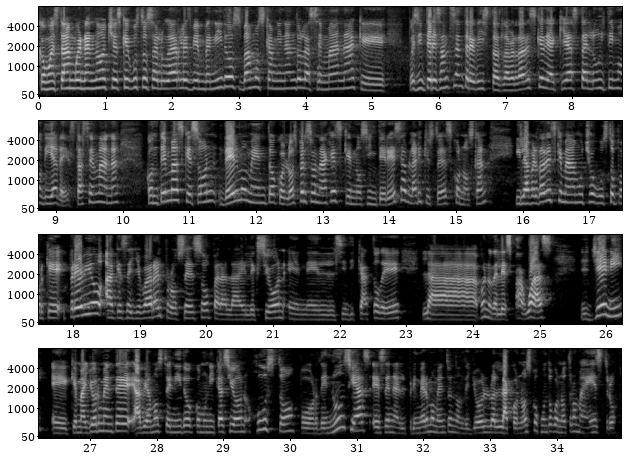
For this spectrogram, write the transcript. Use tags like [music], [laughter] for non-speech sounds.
¿Cómo están? Buenas noches, qué gusto saludarles, bienvenidos. Vamos caminando la semana que, pues interesantes entrevistas. La verdad es que de aquí hasta el último día de esta semana, con temas que son del momento, con los personajes que nos interesa hablar y que ustedes conozcan. Y la verdad es que me da mucho gusto porque previo a que se llevara el proceso para la elección en el sindicato de la, bueno, del ESPAGUAS, Jenny, eh, que mayormente habíamos tenido comunicación justo por denuncias, es en el primer momento en donde yo la conozco junto con otro maestro.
